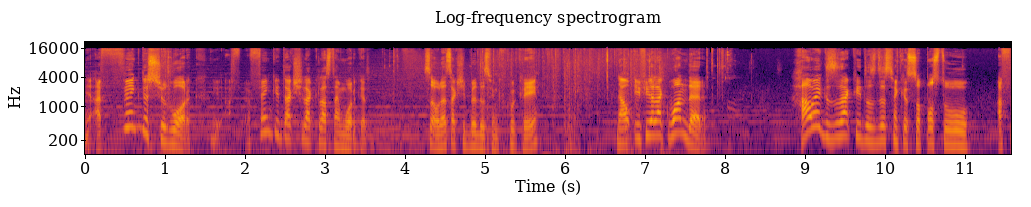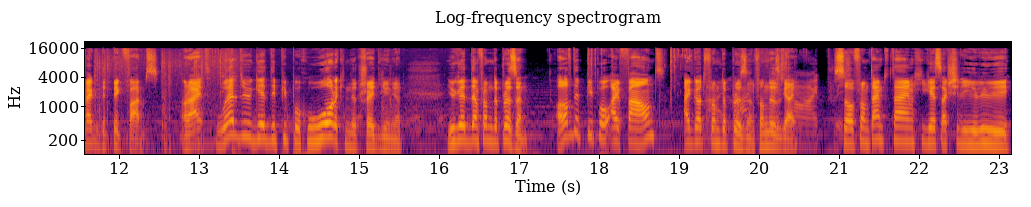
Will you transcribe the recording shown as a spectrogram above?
Yeah, I think this should work. I think it actually like last time worked. So let's actually build this thing quickly. Now, if you like wonder, how exactly does this thing is supposed to affect the pig farms? Alright, where do you get the people who work in the trade union? You get them from the prison. All of the people I found, I got from the prison, from this guy. So from time to time, he gets actually really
